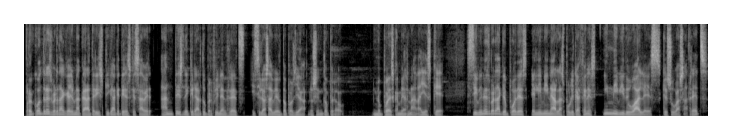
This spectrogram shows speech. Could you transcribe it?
Por contra, es verdad que hay una característica que tienes que saber antes de crear tu perfil en threads y si lo has abierto, pues ya, lo siento, pero no puedes cambiar nada. Y es que, si bien es verdad que puedes eliminar las publicaciones individuales que subas a threads,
